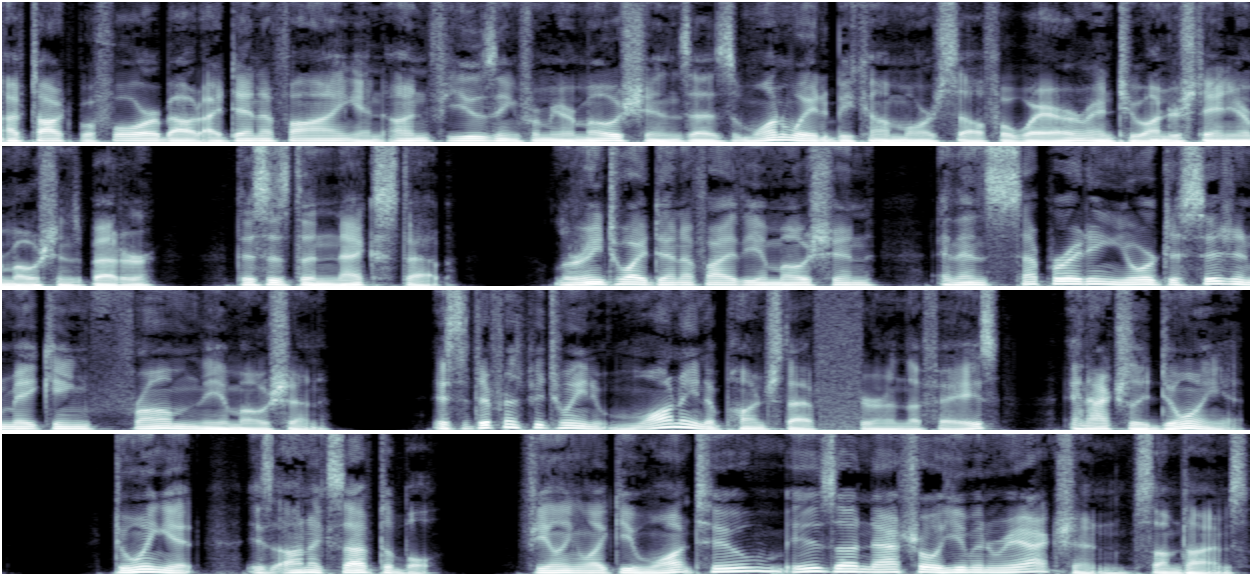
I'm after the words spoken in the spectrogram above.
I've talked before about identifying and unfusing from your emotions as one way to become more self aware and to understand your emotions better. This is the next step learning to identify the emotion and then separating your decision making from the emotion. It's the difference between wanting to punch that fear in the face and actually doing it. Doing it is unacceptable. Feeling like you want to is a natural human reaction sometimes.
